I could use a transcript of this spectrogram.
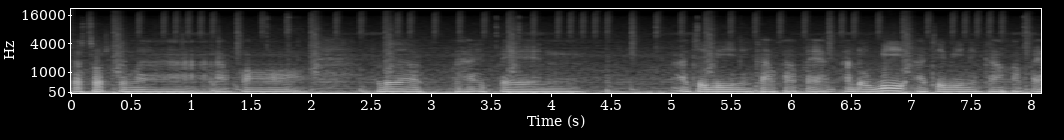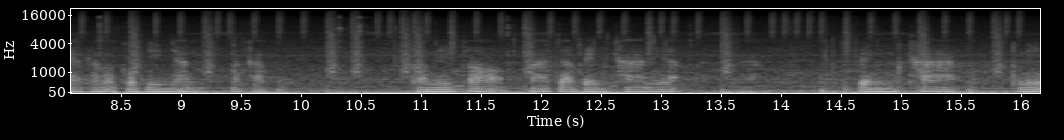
จะสดขึ้นมา แล้วก็เลือกไปให้เป็น RGB 1998 Adobe RGB 1998 แล้วก็กดยืนยันนะครับ ตอนนี้ก็น่าจะเป็นค่านี้ละนะเป็นค่าตัวนี้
